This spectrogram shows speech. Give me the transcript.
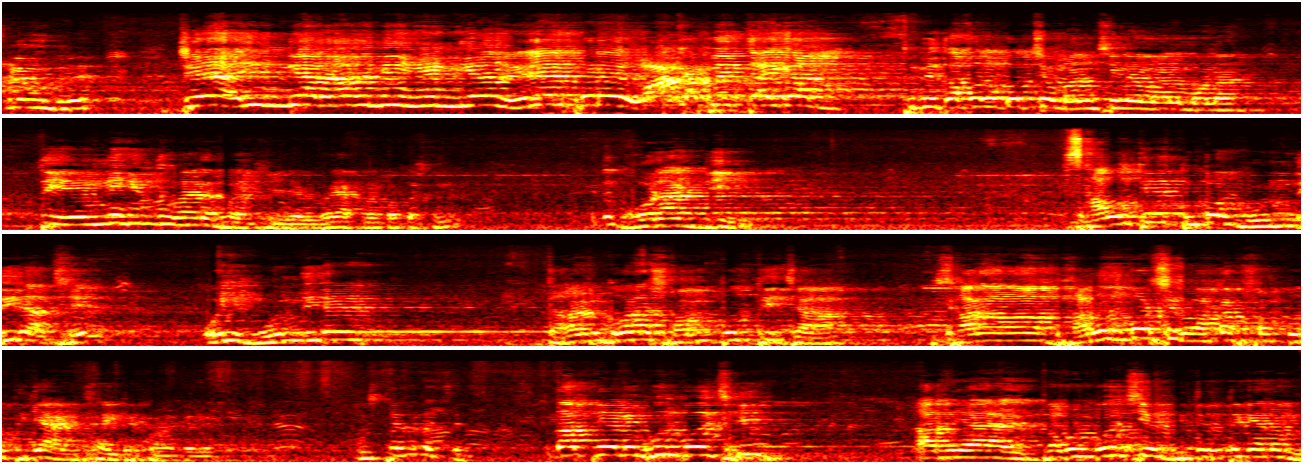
করে উঠবে। যে ইন্ডিয়ান আর্মি ইন্ডিয়ান রেলের পরে ওয়াকাপের জায়গা। তুমি দখল করছ, মানছি না, মানবো না। তো এমনি হিন্দু ভাইরা ভয় খেয়ে যাবে। ভাই, আপনার কথা শুনে ঘোড়ার দিন সাউথে দুটো মন্দির আছে। ওই মন্দিরের দান করা সম্পত্তি যা সারা ভারতবর্ষের ওয়াকাপ সম্পত্তিকে এক সাইডে করে দেবে বুঝতে পেরেছেন? আপনি, আমি ভুল বলছি? আমি যখন বলছি, এর ভিতর থেকে এরকম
